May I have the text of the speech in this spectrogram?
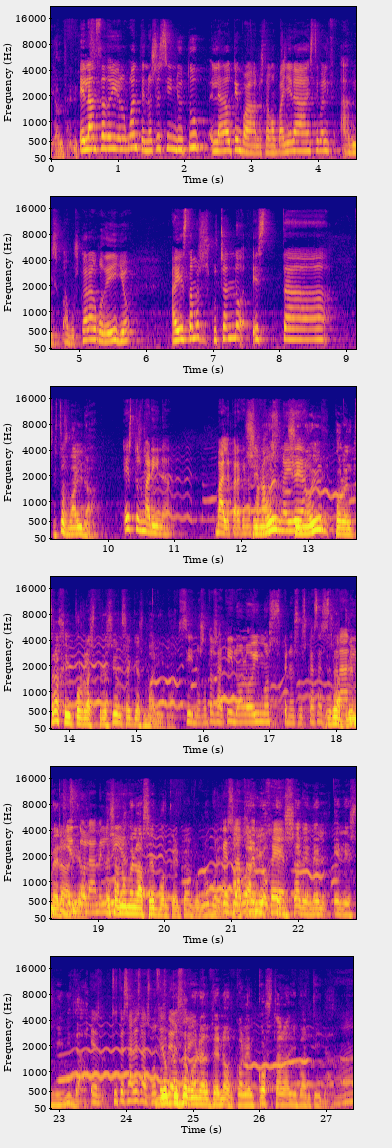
y Albeniz. he lanzado yo el guante, no sé si en YouTube le ha dado tiempo a nuestra compañera Estivaliz a, a buscar algo de ello. Ahí estamos escuchando esta... Esto es Marina. Esto es Marina. Vale, para que nos Sin hagamos oír, una idea. sin oír, por el traje y por la expresión, sé que es Marina. Sí, nosotros aquí no lo oímos, pero en sus casas Es la estarán primera. intuyendo aria. la melodía. Esa no me la sé porque, claro, no voy Porque a es la voz de mujer. pensar en él, él es mi vida. Es- tú te sabes las voces Yo de empiezo hombre. con el tenor, con el Costa la Libantina. Ah,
